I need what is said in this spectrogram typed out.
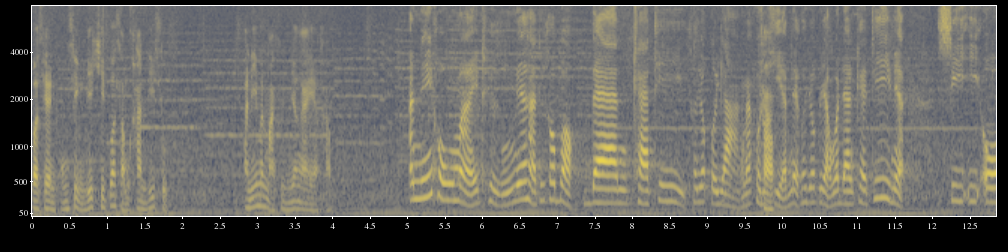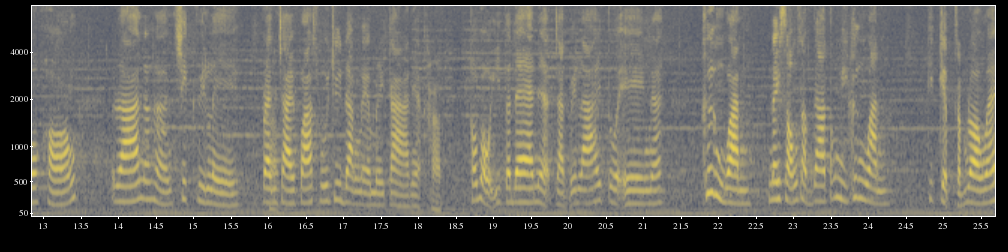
20%ของสิ่งที่คิดว่าสำคัญที่สุด อันนี้มันหมายถึงยังไงอะครับ อันนี้คงหมายถึงเนี่ยค่ะที่เขาบอกแดนแคทที่เขายกตัวอย่างนะคนครับ เขียนเนี่ยเขายกตัวอย่างว่าแดนแคทที่เนี่ย CEO ของร้านอาหารชิคฟิเลแฟรนไชส์ฟาสต์ฟู้ดชื่อดังในอเมริกาเนี่ย ครับ เขาบอกอีตาแดนเนี่ยจัดเวลาให้ตัวเองนะ ครึ่งวันในสองสัปดาห์ต้องมีครึ่งวันที่เก็บสำรองไว้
